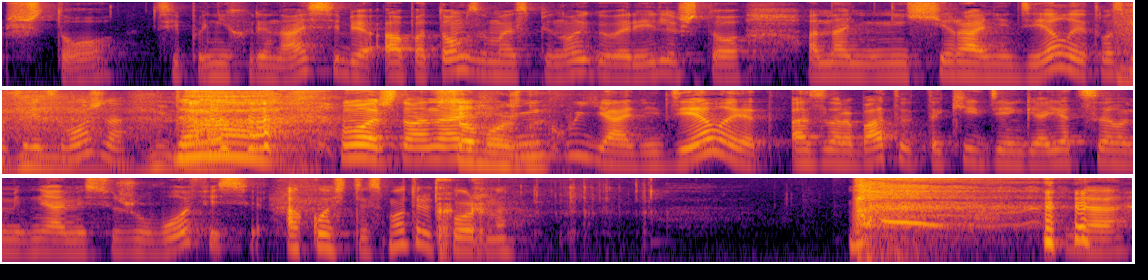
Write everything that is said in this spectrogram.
что? Типа ни хрена себе, а потом за моей спиной говорили, что она ни хера не делает. Вас материться можно? Да. Вот, что она нихуя не делает, а зарабатывает такие деньги. А я целыми днями сижу в офисе. А Костя смотрит порно? Да.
